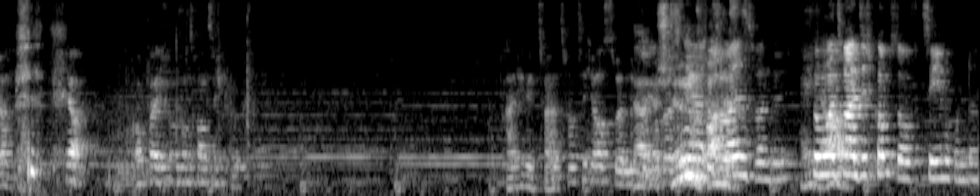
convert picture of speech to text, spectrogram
Ja. Ja, Opfer ich 25 Glück. Reichen nicht 22 aus, wenn du Ja, ja, 35 stimmt. Ja, was? 22. Hey, 25 kommst du auf 10 runter.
